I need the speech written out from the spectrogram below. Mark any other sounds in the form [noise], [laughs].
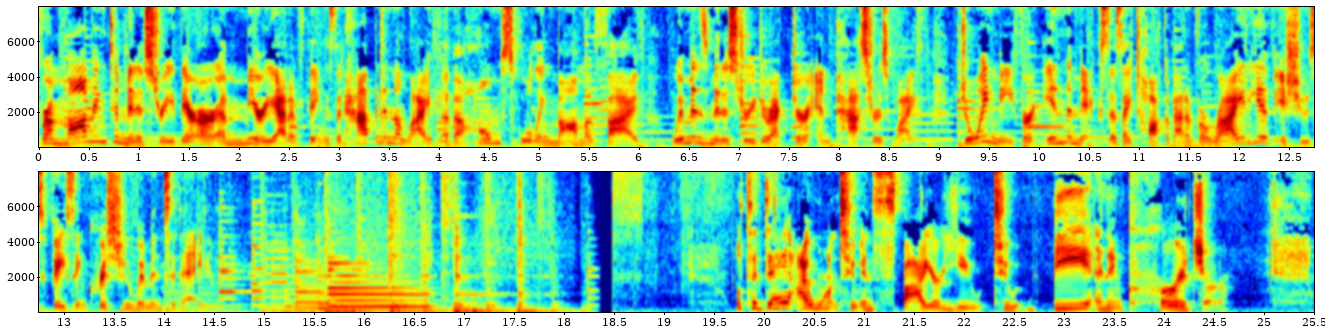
From momming to ministry, there are a myriad of things that happen in the life of a homeschooling mom of five, women's ministry director, and pastor's wife. Join me for In the Mix as I talk about a variety of issues facing Christian women today. Well, today I want to inspire you to be an encourager.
